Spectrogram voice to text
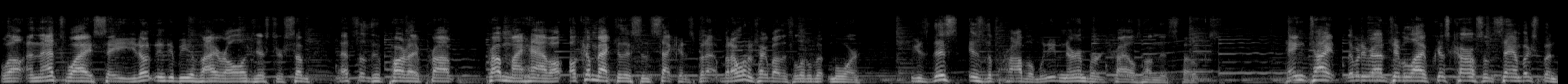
Well, and that's why I say you don't need to be a virologist or some. That's the part I prob, problem I have. I'll, I'll come back to this in seconds, but I, but I want to talk about this a little bit more because this is the problem. We need Nuremberg trials on this, folks. Hang tight. Liberty Roundtable Live. Chris Carlson, Sam Bushman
